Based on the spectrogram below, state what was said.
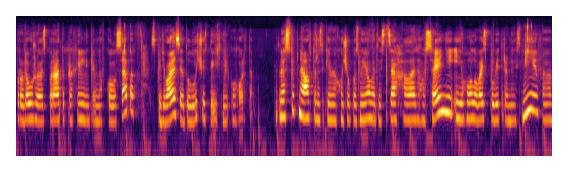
продовжує збирати прихильників навколо себе. Сподіваюся, я долучусь до їхньої когорти. Наступний автор, з яким я хочу познайомитись, це Халет Госейні і його ловець повітряних зміїв. Е,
